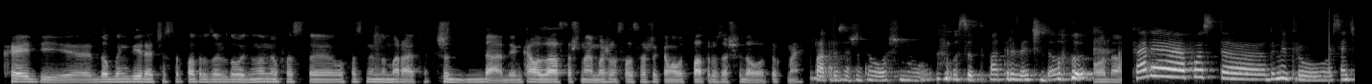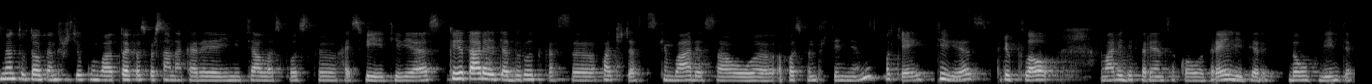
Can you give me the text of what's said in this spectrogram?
căi de uh, dobândire acestor 42 de nume, au fost, au fost nenumărate. Și da, din cauza asta și noi am ajuns la sfârșit că am avut 42 tocmai. 42 și nu 142. O, da. Care a fost, uh, Dumitru, sentimentul tău pentru știu cumva tu ai fost persoana care inițial a spus că hai să fie TVS. Cât de tare te-a durut ca să faci această schimbare sau uh, a fost pentru tine? Ok, TVS, Triplow, mare diferență acolo, trei literi, două cuvinte.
